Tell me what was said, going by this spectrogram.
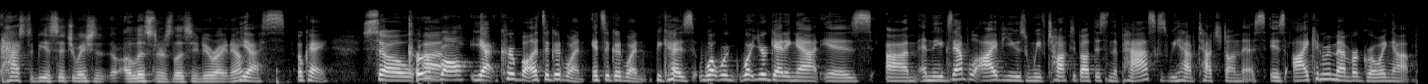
has to be a situation a listener's listening to right now. Yes. Okay. So uh, yeah, curveball. It's a good one. It's a good one because what we're what you're getting at is, um, and the example I've used when we've talked about this in the past, because we have touched on this, is I can remember growing up,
